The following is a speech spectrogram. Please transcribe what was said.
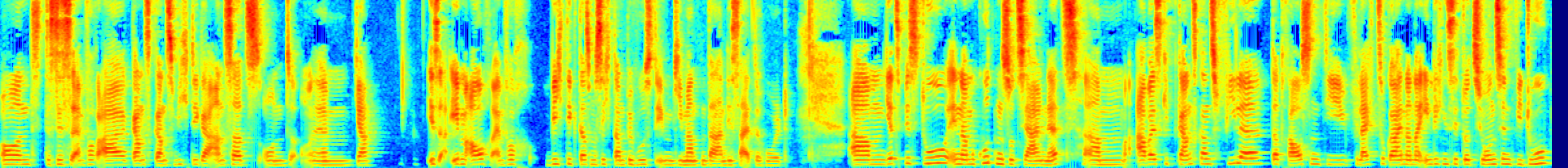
Und das ist einfach ein ganz, ganz wichtiger Ansatz und ähm, ja, ist eben auch einfach wichtig, dass man sich dann bewusst eben jemanden da an die Seite holt. Ähm, jetzt bist du in einem guten sozialen Netz, ähm, aber es gibt ganz, ganz viele da draußen, die vielleicht sogar in einer ähnlichen Situation sind wie du,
